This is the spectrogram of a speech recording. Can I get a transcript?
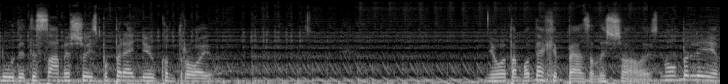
Буде те саме, що і з попередньою контрою. У нього там одне хп залишалось. Ну блін.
